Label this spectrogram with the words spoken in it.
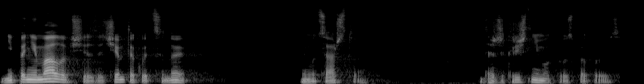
не понимал вообще, зачем такой ценой ему царство. Даже Кришна не мог его успокоить.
